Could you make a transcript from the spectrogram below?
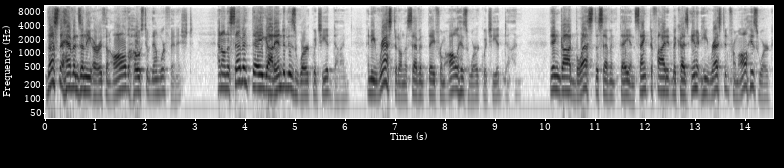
Thus the heavens and the earth and all the host of them were finished. And on the seventh day, God ended his work which he had done, and he rested on the seventh day from all his work which he had done. Then God blessed the seventh day and sanctified it, because in it he rested from all his work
